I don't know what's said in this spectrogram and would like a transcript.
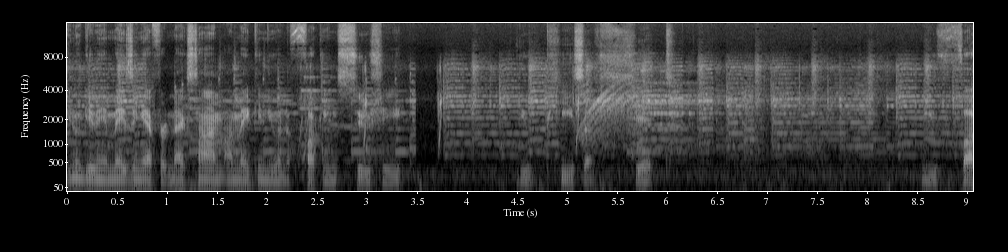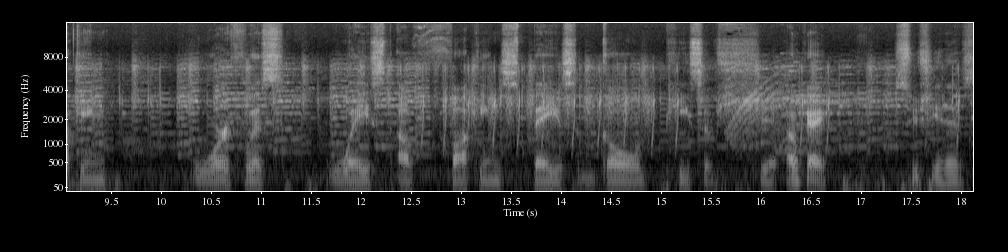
You don't give me amazing effort next time, I'm making you into fucking sushi. You piece of shit. You fucking worthless waste of fucking space gold piece of shit. Okay. Sushi it is.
